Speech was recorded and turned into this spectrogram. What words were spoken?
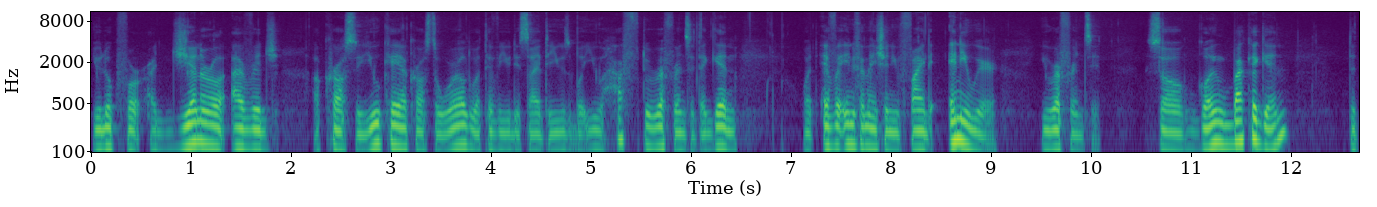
you look for a general average across the UK, across the world, whatever you decide to use, but you have to reference it again. Whatever information you find anywhere, you reference it. So going back again, the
